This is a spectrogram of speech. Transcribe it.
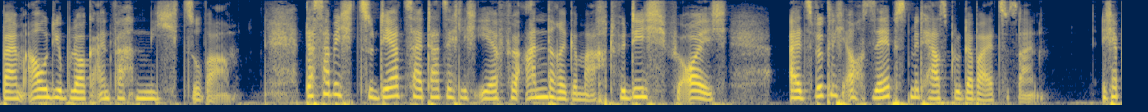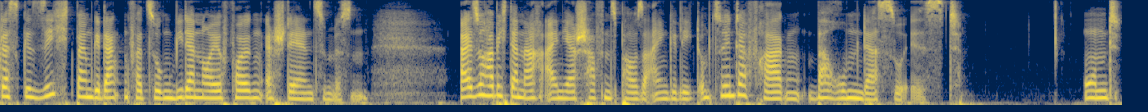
beim Audioblog einfach nicht so war. Das habe ich zu der Zeit tatsächlich eher für andere gemacht, für dich, für euch, als wirklich auch selbst mit Herzblut dabei zu sein. Ich habe das Gesicht beim Gedanken verzogen, wieder neue Folgen erstellen zu müssen. Also habe ich danach ein Jahr Schaffenspause eingelegt, um zu hinterfragen, warum das so ist. Und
